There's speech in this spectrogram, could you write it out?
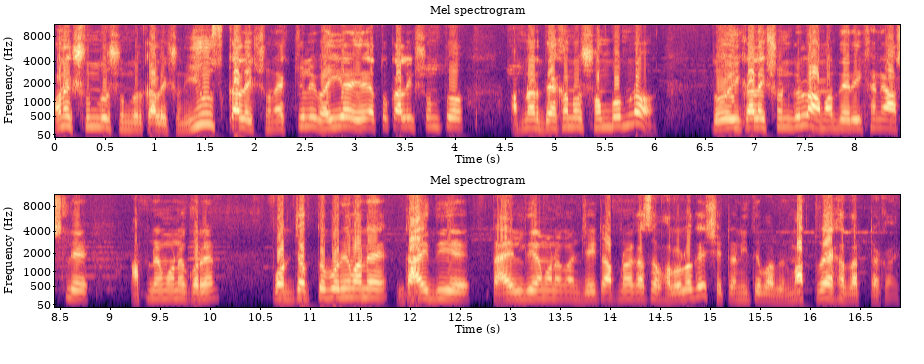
অনেক সুন্দর সুন্দর কালেকশন ইউজ কালেকশন অ্যাকচুয়ালি ভাইয়া এত কালেকশন তো আপনার দেখানো সম্ভব না তো এই কালেকশনগুলো আমাদের এখানে আসলে আপনি মনে করেন, পর্যাপ্ত পরিমাণে গায়ে দিয়ে টাইল দিয়ে মনে করেন যেটা আপনার কাছে ভালো লাগে, সেটা নিতে পারবেন মাত্র এক হাজার টাকায়।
